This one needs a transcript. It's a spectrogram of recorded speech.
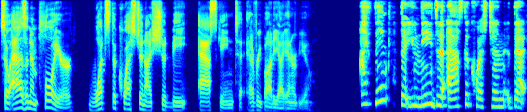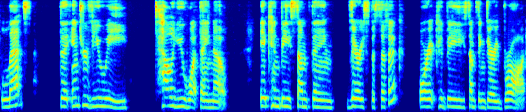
So, as an employer, what's the question I should be asking to everybody I interview? I think that you need to ask a question that lets the interviewee tell you what they know. It can be something very specific or it could be something very broad,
